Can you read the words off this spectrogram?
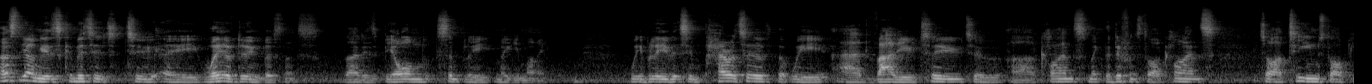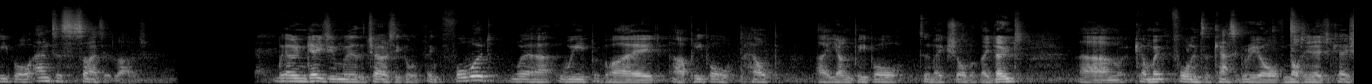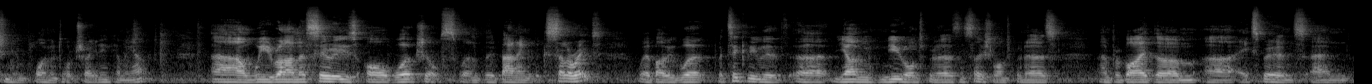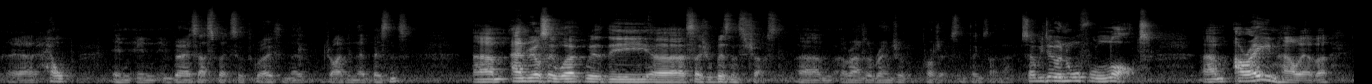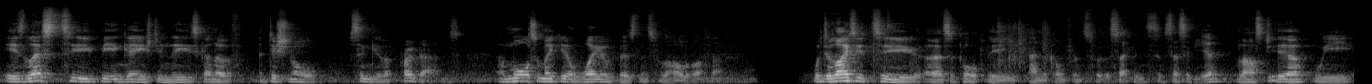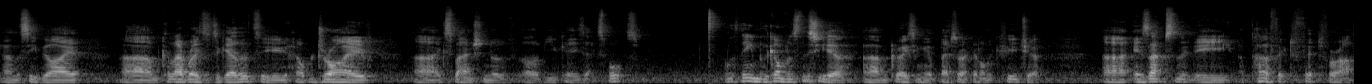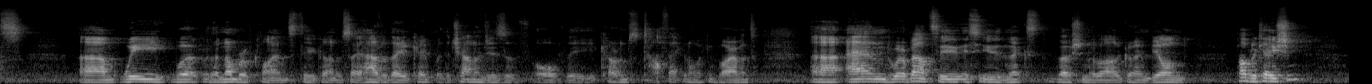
Ernst Young is committed to a way of doing business that is beyond simply making money. We believe it's imperative that we add value to, to our clients, make the difference to our clients, to our teams, to our people, and to society at large. We are engaging with a charity called Think Forward, where we provide our people help uh, young people to make sure that they don't um, come, fall into the category of not in education, employment or training coming out. Uh, we run a series of workshops under the banning of Accelerate, whereby we work particularly with uh, young new entrepreneurs and social entrepreneurs and provide them uh, experience and uh, help in, in, in, various aspects of growth and driving their business. Um, and we also work with the uh, Social Business Trust um, around a range of projects and things like that. So we do an awful lot. Um, our aim, however, is less to be engaged in these kind of additional singular programs and more to make it a way of business for the whole of our firm. We're delighted to uh, support the annual conference for the second successive year. Last year, we and the CBI um, collaborated together to help drive uh, expansion of, of UK's exports. The theme of the conference this year, um, creating a better economic future, uh, is absolutely a perfect fit for us. Um, we work with a number of clients to kind of say how do they cope with the challenges of, of the current tough economic environment. Uh, and we're about to issue the next version of our Growing Beyond publication.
